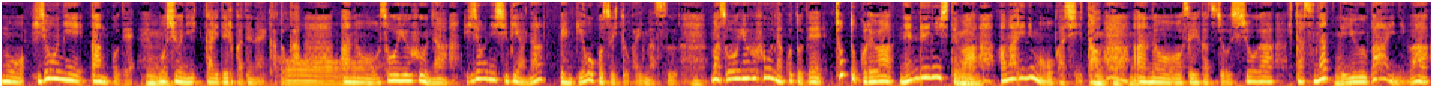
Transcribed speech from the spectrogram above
うん、もう非常に頑固で、うん、もう週に1回出るか出ないかとか、あの、そういうふうな非常にシビアな便秘を起こす人がいます。うん、まあそういうふうなことで、ちょっとこれは年齢にしてはあまりにもおかしいと、うん、あの、生活上支障がきたすなっていう場合には、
